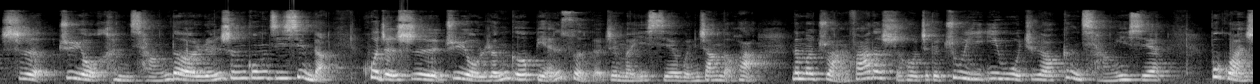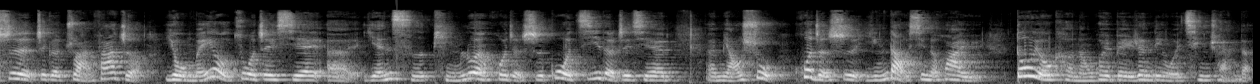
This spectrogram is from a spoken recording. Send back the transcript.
是具有很强的人身攻击性的。或者是具有人格贬损的这么一些文章的话，那么转发的时候，这个注意义务就要更强一些。不管是这个转发者有没有做这些呃言辞评论，或者是过激的这些呃描述，或者是引导性的话语，都有可能会被认定为侵权的。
